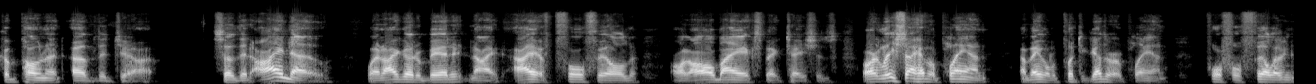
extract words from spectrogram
component of the job so that I know when I go to bed at night, I have fulfilled on all my expectations, or at least I have a plan. I'm able to put together a plan for fulfilling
